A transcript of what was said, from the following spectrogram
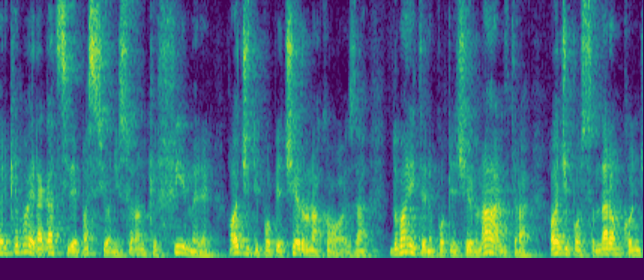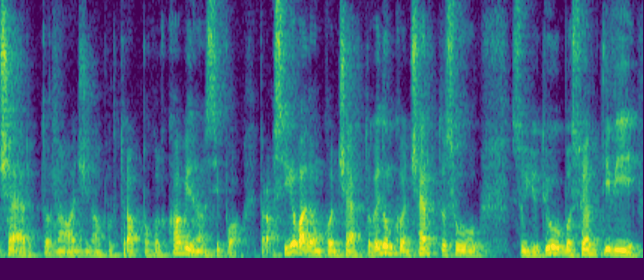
Perché poi ragazzi le passioni sono anche effimere, oggi ti può piacere una cosa, domani te ne può piacere un'altra, oggi posso andare a un concerto, no oggi no purtroppo col covid non si può, però se io vado a un concerto, vedo un concerto su, su YouTube o su MTV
